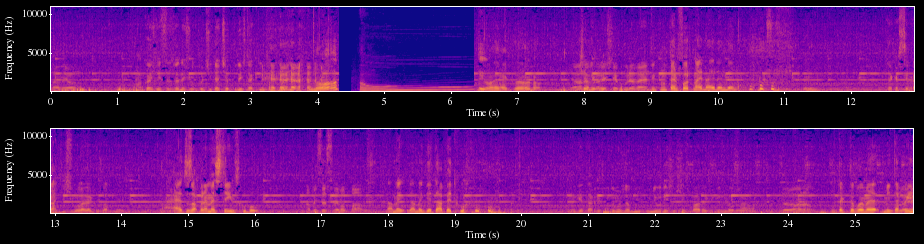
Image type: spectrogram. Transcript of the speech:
Snad jo. Konečně se zvedneš od počítače, půjdeš tak někam No. Ty vole, jako no. Jo, Čo, no, vy- konečně půjde ven. Vypnu ten Fortnite na jeden den. tak až se vrátíš, vole, jako zapneš. Ne, to zapneme stream s Kubou. Aby ses neopálil. Dáme, dáme GTA 5. GTA 5 to možná u mě budeš ještě spát, takže bys dal sám. To jo, no. No, tak to budeme mít To takový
